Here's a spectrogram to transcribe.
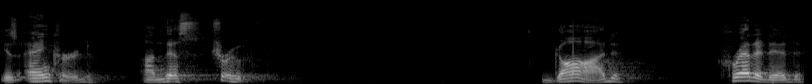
is anchored on this truth God credited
